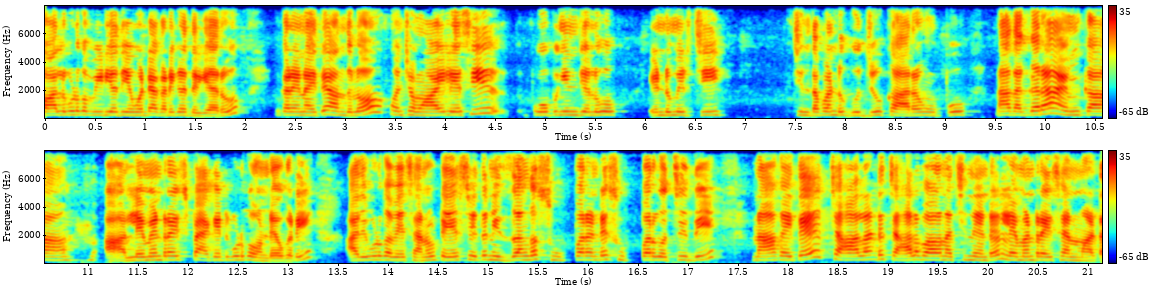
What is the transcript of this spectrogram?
వాళ్ళు కూడా ఒక వీడియో తీయమంటే అక్కడిక్కడ తిరిగారు. ఇంకా నేనైతే అందులో కొంచెం ఆయిల్ వేసి పోపు గింజలు ఎండుమిర్చి చింతపండు గుజ్జు కారం ఉప్పు. నా దగ్గర ఇంకా లెమన్ రైస్ ప్యాకెట్ కూడా ఉండే ఒకటి. అది కూడా వేసాను టేస్ట్ అయితే నిజంగా సూపర్ అంటే సూపర్గా వచ్చింది. నాకైతే చాలా అంటే చాలా బాగా నచ్చింది అంటే లెమన్ రైస్ అనమాట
